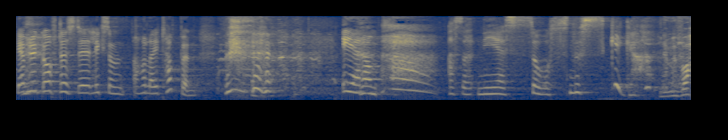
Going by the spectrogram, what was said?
jag brukar oftast eh, liksom hålla i tappen. Eran, alltså ni är så snuskiga. Nej men va?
